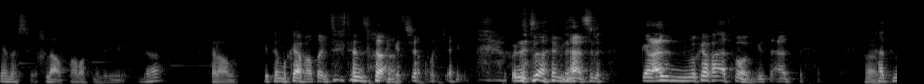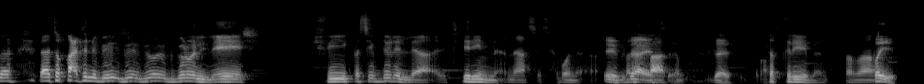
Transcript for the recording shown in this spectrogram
قال بس إخلاء الطرف مدري ذا توكل على الله قلت المكافاه طيب تبي تنزل؟ حق الشهر الجاي ولا نازله قال عدد المكافآت فوق. قلت عاد. اخذت لا توقعت إنه بي- بي- بي- بيقولون لي ليش؟ إيش فيك؟ بس يبدو لي كثيرين ناس يسحبون إيه بداية بداية الدراسه تقريبا فما طيب.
